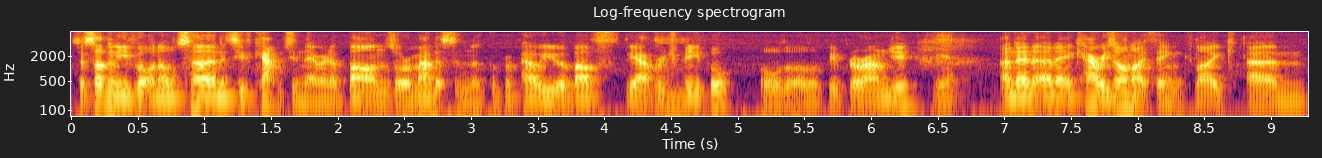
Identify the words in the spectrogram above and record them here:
So suddenly you've got an alternative captain there in a Barnes or a Maddison that could propel you above the average people or the other people around you yeah, and then and it carries on. I think like um,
